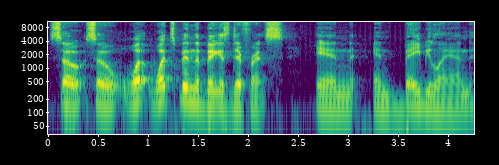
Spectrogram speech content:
So so what what's been the biggest difference in in Babyland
